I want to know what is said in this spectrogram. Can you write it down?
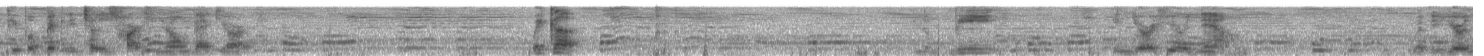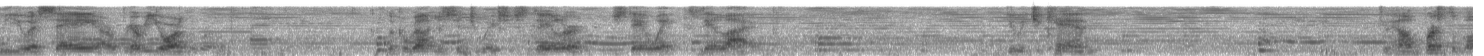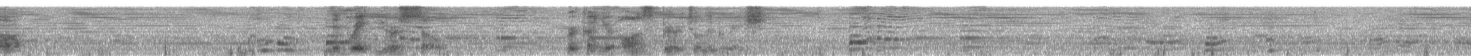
people breaking each other's hearts in your own backyard. Wake up. You know, be in your here and now. Whether you're in the USA or wherever you are in the world. Look around your situation. Stay alert. Stay awake. Stay alive. Do what you can to help, first of all, liberate your soul. Work on your own spiritual liberation.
